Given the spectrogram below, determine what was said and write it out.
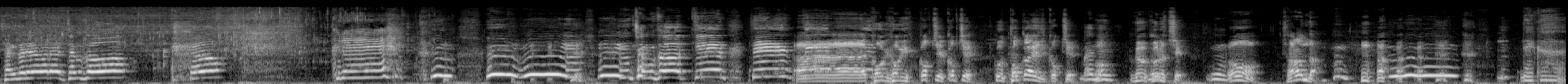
장거리 형아랑 청소. 형? 그래. 청소 찐, 찐, 아, 거기, 거기, 껍질, 껍질. 그거 더 까야지, 껍질. 어? 그, 그렇지. 어, 잘한다. 내가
